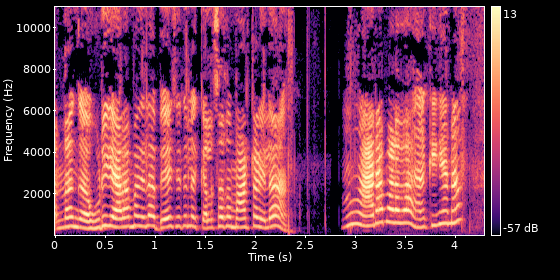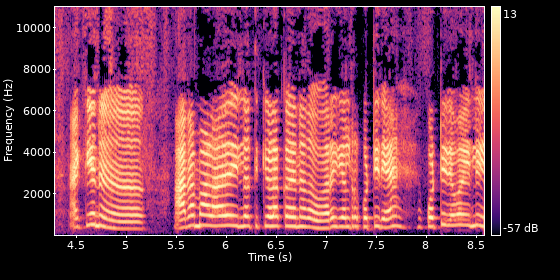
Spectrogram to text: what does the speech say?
ಅಂದಂಗ ಹುಡುಗಿ ಆರಾಮದಿಲ್ಲ ಬೇಸಿದಿಲ್ಲ ಕೆಲಸದ ಅದು ಮಾಡ್ತಾಳಿಲ್ಲ ಹ್ಞೂ ಆರಾಮಳವ ಆಕೇನ ಆರಾಮಳ ಇಲ್ಲತ್ತ ಕೇಳಕ ಏನದ ಹೊರಗೆ ಎಲ್ರು ಕೊಟ್ಟಿದೆ ಕೊಟ್ಟಿದೇವ ಇಲ್ಲಿ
